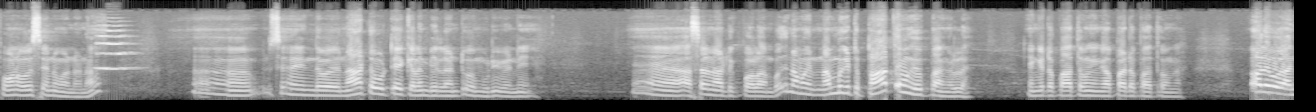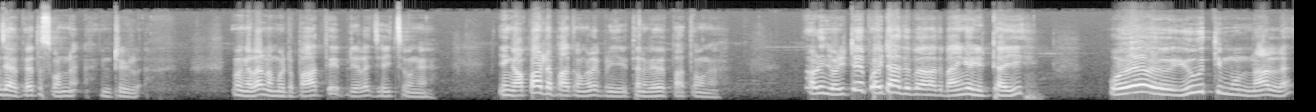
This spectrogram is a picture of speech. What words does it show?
போன வருஷம் என்ன பண்ணேன்னா சரி இந்த நாட்டை விட்டே கிளம்பிடலான்ட்டு ஒரு முடிவு பண்ணி அசல் நாட்டுக்கு போகலாம் போது நம்ம நம்மக்கிட்ட பார்த்தவங்க இருப்பாங்கல்ல. எங்கிட்ட பார்த்தவங்க எங்கள் அப்பாட்ட பார்த்தவங்க. அது ஒரு அஞ்சாறு பேர்த்த சொன்னேன் இன்டர்வியூவில் இவங்கெல்லாம் நம்மகிட்ட பார்த்து இப்படியெல்லாம் ஜெயிச்சவங்க. எங்கள் அப்பாட்ட பார்த்தவங்களாம் இப்படி இத்தனை பேர் பார்த்தவங்க. அப்படின்னு சொல்லிட்டு போயிட்டு அது அது பயங்கர ஹிட் ஆகி ஒரே இருபத்தி மூணு நாளில்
